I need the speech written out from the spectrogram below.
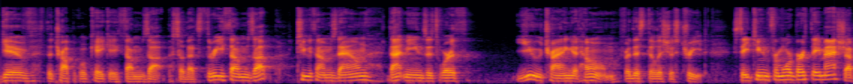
give the tropical cake a thumbs up. So that's three thumbs up, two thumbs down. That means it's worth you trying at home for this delicious treat. Stay tuned for more birthday mashups.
